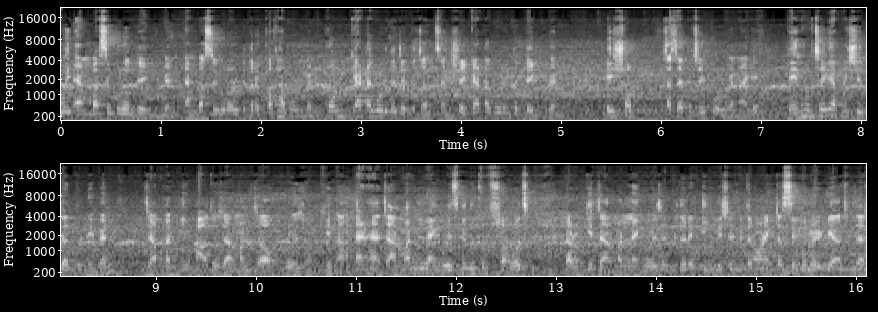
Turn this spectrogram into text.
ওই অ্যাম্বাসিগুলো দেখবেন অ্যাম্বাসিগুলোর ভিতরে কথা বলবেন, কোন ক্যাটাগরিতে যেতে চাচ্ছেন, সেই ক্যাটাগরিতে দেখবেন। এই সব যাচাই বাছাই করবেন আগে। দেন হচ্ছে কি আপনি সিদ্ধান্ত নেবেন যে আপনার কি আদৌ জার্মান যাওয়া প্রয়োজন কি না অ্যান্ড হ্যাঁ জার্মান ল্যাঙ্গুয়েজ কিন্তু খুব সহজ, কারণ কি জার্মান ল্যাঙ্গুয়েজের ভিতরে ইংলিশের ভিতরে অনেকটা সিমিলারিটি আছে, যার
